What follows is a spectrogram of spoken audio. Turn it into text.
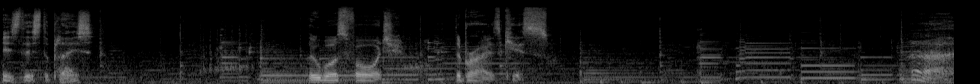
Is this the place? Lubo's Forge. The Briar's Kiss. Ah,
